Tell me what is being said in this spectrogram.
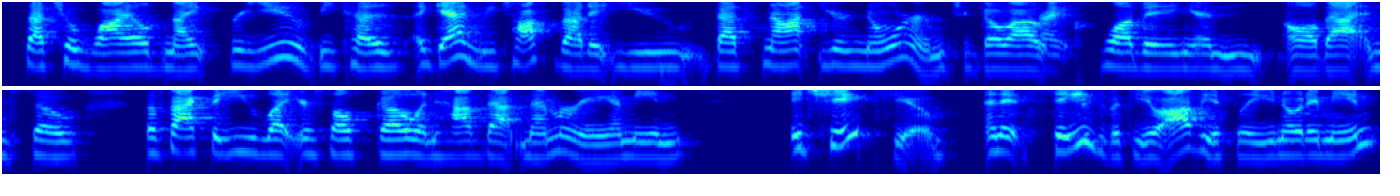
such a wild night for you because again, we talked about it, you that's not your norm to go out right. clubbing and all that. And so the fact that you let yourself go and have that memory, I mean, it shapes you and it stays with you obviously you know what i mean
